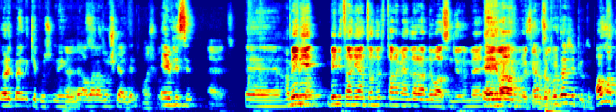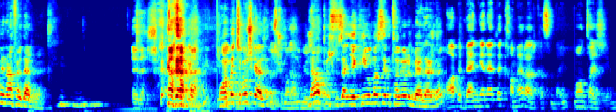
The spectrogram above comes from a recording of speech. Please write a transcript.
Öğretmenlik yapıyorsun İnegöl'de. Evet. Allah razı olsun, hoş geldin. Hoş bulduk. Evlisin. Evet. Ee, Beni Hocam- beni tanıyan tanır, tanımayanlar randevu alsın diyorum ve hakkını Eyvallah. Sen röportaj yapıyordun. Allah beni affeder mi? Eder. Muhammedciğim hoş geldin. Hoş bulduk. Ne yapıyorsun sen? Yakın yoldan seni tanıyorum bir yerlerden. Abi ben genelde kamera arkasındayım. Montajcıyım.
